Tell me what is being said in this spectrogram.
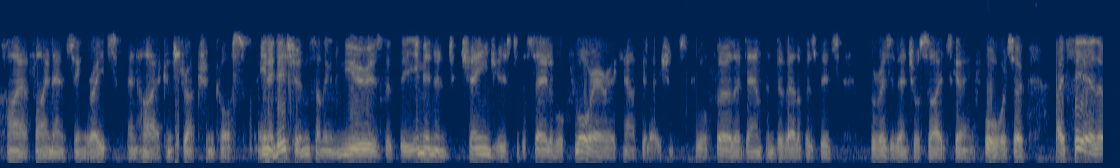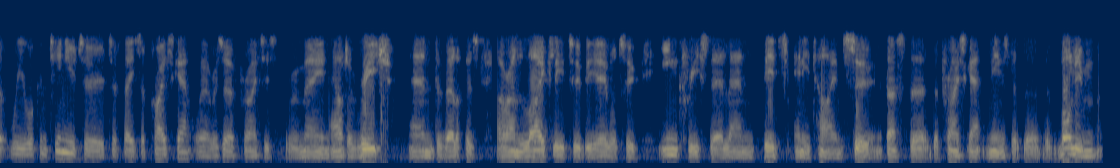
higher financing rates and higher construction costs. In addition, something new is that the imminent changes to the saleable floor area calculations will further dampen developers' bids for residential sites going forward. So I fear that we will continue to, to face a price gap where reserve prices remain out of reach and developers are unlikely to be able to increase their land bids anytime soon. Thus, the, the price gap means that the, the volume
